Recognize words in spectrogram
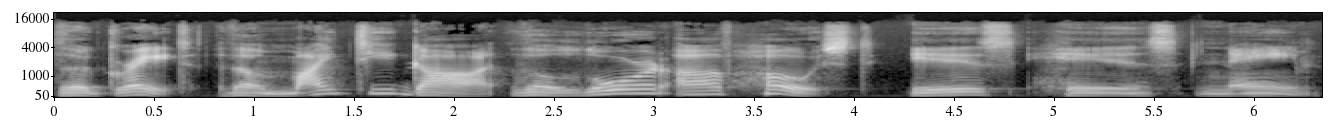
The great, the mighty God, the Lord of hosts, is his name.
